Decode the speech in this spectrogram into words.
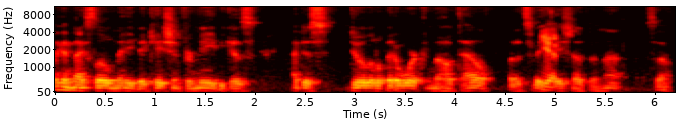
like a nice little mini vacation for me because I just do a little bit of work from the hotel, but it's a vacation other than that. So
